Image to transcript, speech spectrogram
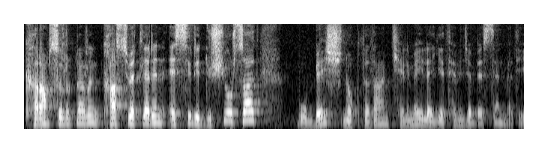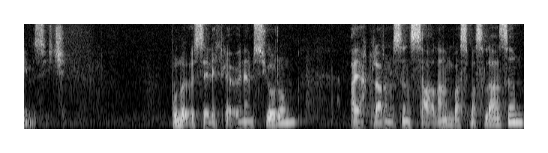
karamsırlıkların, kasvetlerin esiri düşüyorsak, bu beş noktadan kelimeyle yeterince beslenmediğimiz için. Bunu özellikle önemsiyorum. Ayaklarımızın sağlam basması lazım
